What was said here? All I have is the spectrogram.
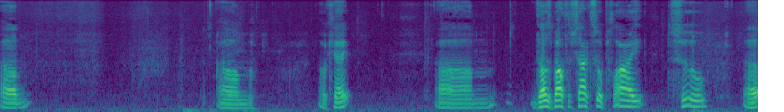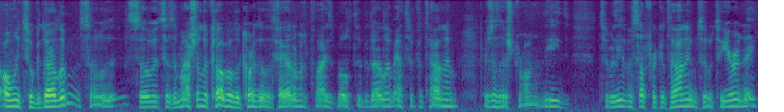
Um, um, okay. Um, does Baltashaksu apply to uh, only to Gedarlim? So, so it says a mash on the cover. According to the Chayei Adam, applies both to Gedarlim and to Katanim. There's a strong need to relieve himself for Katanim, to, to urinate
